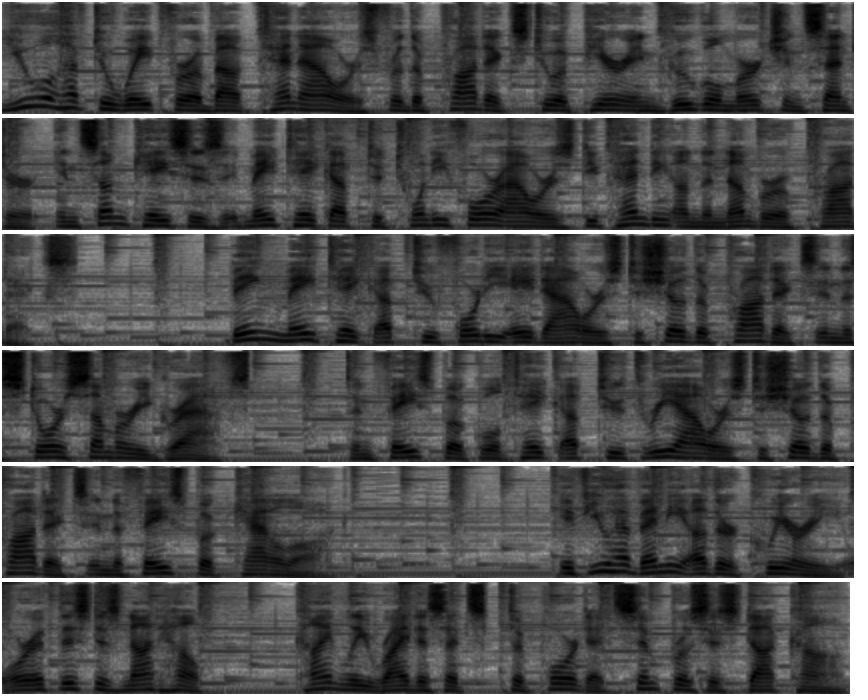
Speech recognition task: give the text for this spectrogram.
you will have to wait for about 10 hours for the products to appear in Google Merchant Center, in some cases it may take up to 24 hours depending on the number of products. Bing may take up to 48 hours to show the products in the store summary graphs, and Facebook will take up to 3 hours to show the products in the Facebook catalog. If you have any other query or if this does not help, kindly write us at support at simprosys.com.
